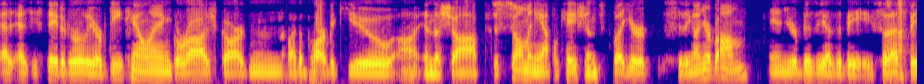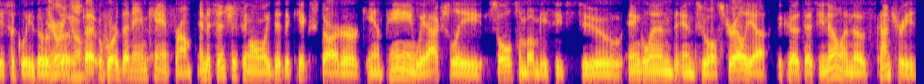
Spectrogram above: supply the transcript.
as, as, you stated earlier, detailing, garage, garden, by the barbecue, uh, in the shop, just so many applications. But you're sitting on your bum and you're busy as a bee. So that's basically the, the that, where the name came from. And it's interesting when we did the Kickstarter campaign, we actually sold some bum bee seats to England and to Australia because, as you know, in those countries,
